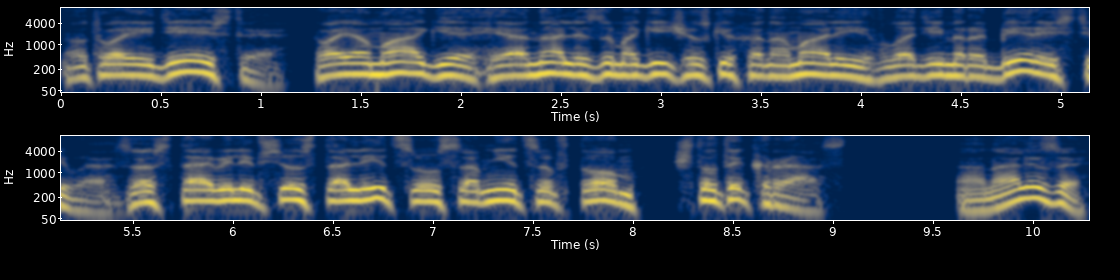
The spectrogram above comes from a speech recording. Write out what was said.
Но твои действия, твоя магия и анализы магических аномалий Владимира Берестева заставили всю столицу усомниться в том, что ты краст. Анализы?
